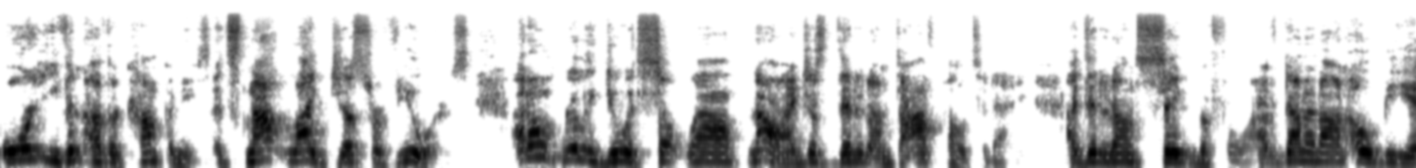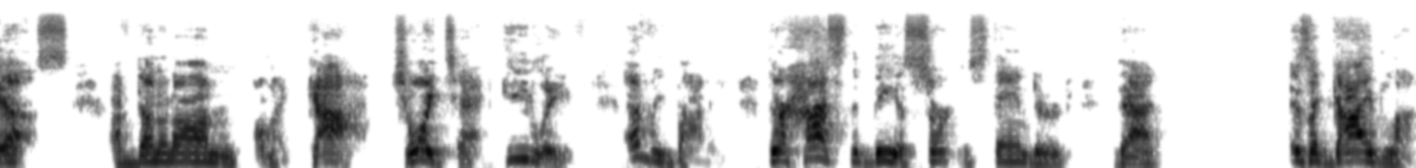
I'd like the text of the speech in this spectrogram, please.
or even other companies. It's not like just reviewers. I don't really do it so well. No, I just did it on DovPo today. I did it on Sig before. I've done it on OBS. I've done it on oh my God, Joyetech, eLeaf, everybody there has to be a certain standard that is a guideline,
